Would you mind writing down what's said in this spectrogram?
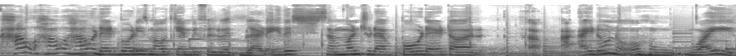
how how how a dead body's mouth can be filled with blood either someone should have poured it or uh, I don't know why,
